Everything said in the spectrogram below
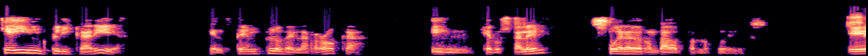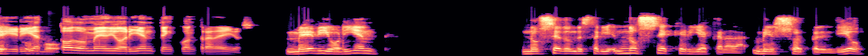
qué implicaría que el templo de la roca en Jerusalén fuera derrumbado por los judíos. Se iría todo Medio Oriente en contra de ellos. Medio Oriente. No sé dónde estaría, no sé qué haría Canadá. Me sorprendió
